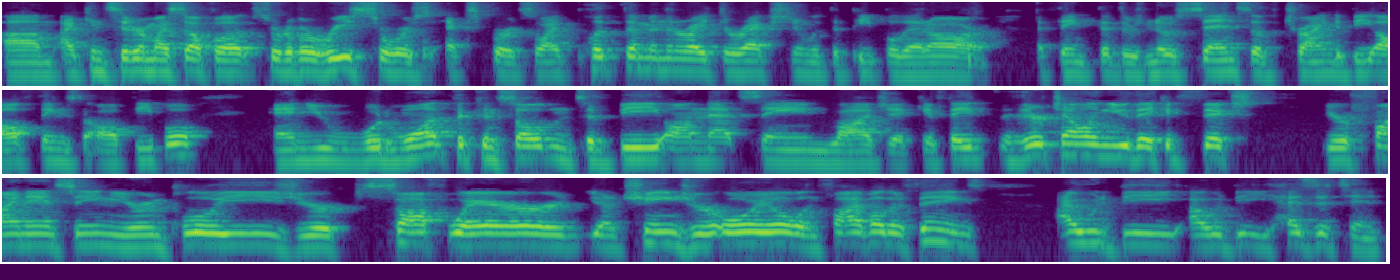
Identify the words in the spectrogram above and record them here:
um, I consider myself a sort of a resource expert. So I put them in the right direction with the people that are. I think that there's no sense of trying to be all things to all people and you would want the consultant to be on that same logic. If they if they're telling you they could fix your financing, your employees, your software, you know, change your oil and five other things, I would be I would be hesitant.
